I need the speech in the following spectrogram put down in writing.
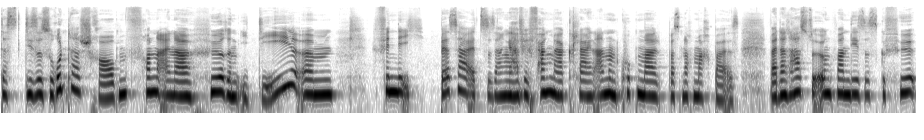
dass dieses Runterschrauben von einer höheren Idee ähm, finde ich besser, als zu sagen, ja, wir fangen mal klein an und gucken mal, was noch machbar ist. Weil dann hast du irgendwann dieses Gefühl,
